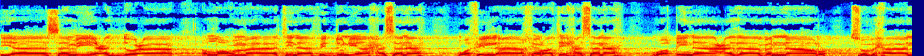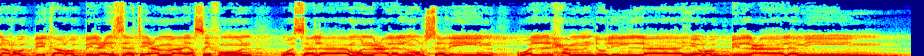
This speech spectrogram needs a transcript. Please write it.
يا سميع الدعاء اللهم آتنا في الدنيا حسنة وفي الآخرة حسنة وقنا عذاب النار. سبحان ربك رب العزة عما يصفون وسلام على المرسلين والحمد لله رب العالمين.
